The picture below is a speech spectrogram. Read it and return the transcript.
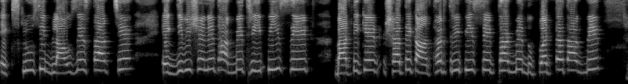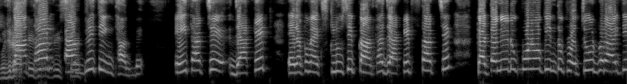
এক্সক্লুসিভ ব্লাউজেস থাকছে এক্সিবিশনে থাকবে থ্রি পিস সেট বাটিকের সাথে কাঁথার থ্রি পিস সেট থাকবে দুপাট্টা থাকবে গুজরাটি কাঁথার three piece set, এভরিথিং থাকবে এই থাকছে জ্যাকেট এরকম এক্সক্লুসিভ কাঁথা জ্যাকেট থাকছে। কাটানের উপরেও কিন্তু প্রচুর ভ্যারাইটি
